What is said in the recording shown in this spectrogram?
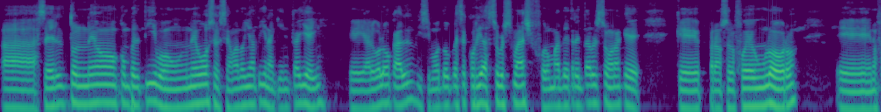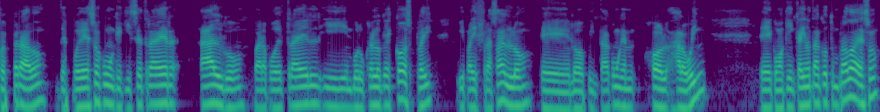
a hacer el torneo competitivo en un negocio que se llama Doña Tina aquí en Calle, eh, algo local. Hicimos dos veces corridas Super Smash, fueron más de 30 personas que, que para nosotros fue un logro. Eh, no fue esperado. Después de eso, como que quise traer algo para poder traer y involucrar lo que es cosplay y para disfrazarlo, eh, lo pintaba como que en Halloween. Eh, como aquí en Caí no está acostumbrado a eso,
